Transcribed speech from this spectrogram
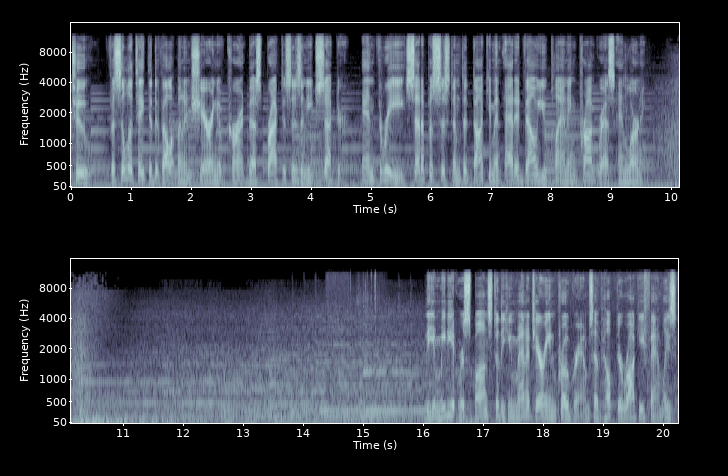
2. Facilitate the development and sharing of current best practices in each sector. And 3. Set up a system to document added value planning, progress, and learning. The immediate response to the humanitarian programs have helped Iraqi families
